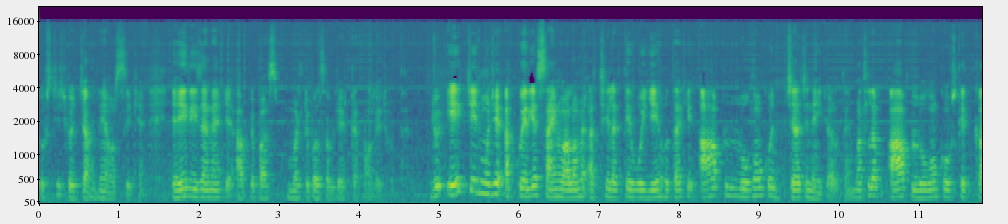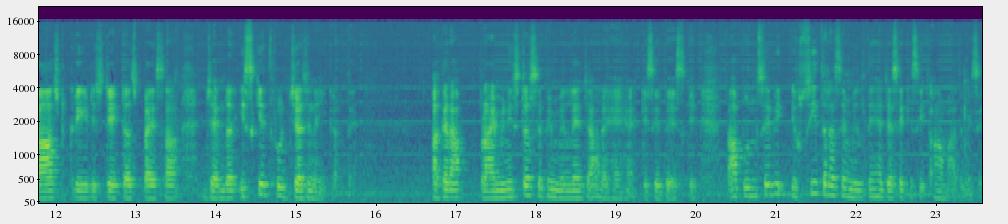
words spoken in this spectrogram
उस चीज़ को जानें और सीखें। यही रीज़न है कि आपके पास मल्टीपल सब्जेक्ट का नॉलेज है। जो एक चीज़ मुझे एक्वेरियस साइन वालों में अच्छी लगती है, वो ये होता है कि आप लोगों को जज नहीं करते मतलब आप लोगों को उसके कास्ट क्रीड स्टेटस पैसा जेंडर इसके थ्रू जज नहीं करते अगर आप प्राइम मिनिस्टर से भी मिलने जा रहे हैं किसी देश के तो आप उनसे भी उसी तरह से मिलते हैं जैसे किसी आम आदमी से।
